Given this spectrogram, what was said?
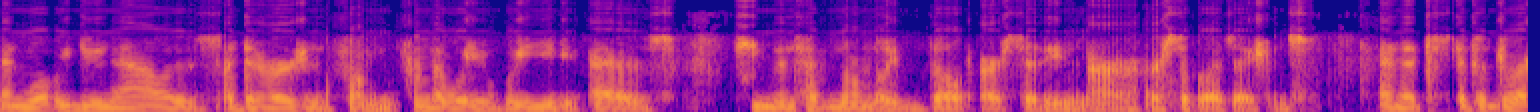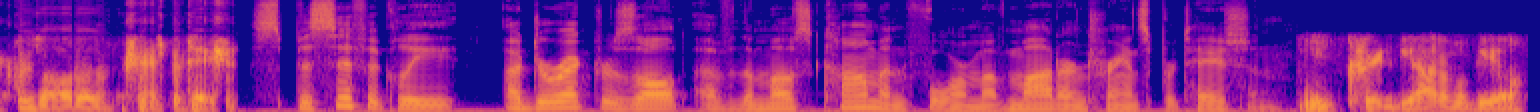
And what we do now is a diversion from, from the way we as humans have normally built our cities and our, our civilizations. And it's, it's a direct result of transportation. Specifically, a direct result of the most common form of modern transportation. We created the automobile.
